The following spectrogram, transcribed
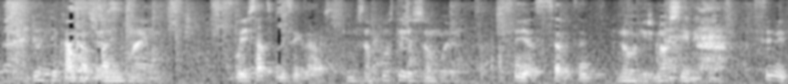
I don't think I can find mine. But you start with this exams. You must have posted it somewhere. I've seen yours 17. No, you did not see anything. Seen it.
